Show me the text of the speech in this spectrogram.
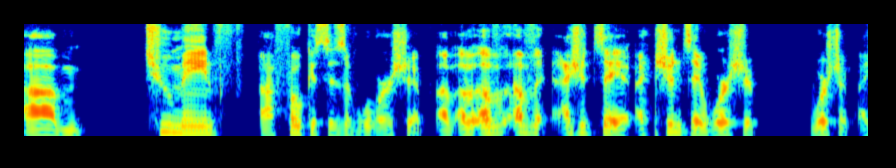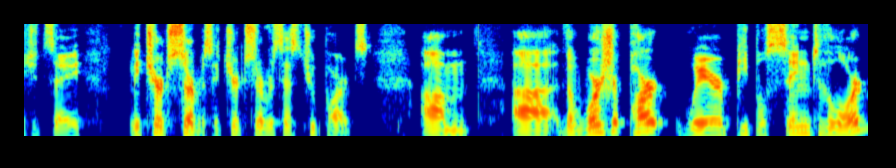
um two main uh, focuses of worship of, of, of of I should say I shouldn't say worship worship i should say a church service. A church service has two parts. Um uh the worship part where people sing to the lord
